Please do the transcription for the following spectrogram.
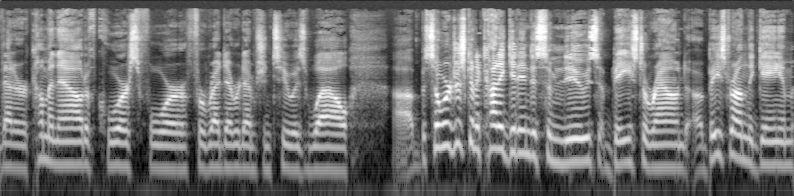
that are coming out, of course, for for Red Dead Redemption 2 as well. Uh, so we're just gonna kind of get into some news based around uh, based around the game.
